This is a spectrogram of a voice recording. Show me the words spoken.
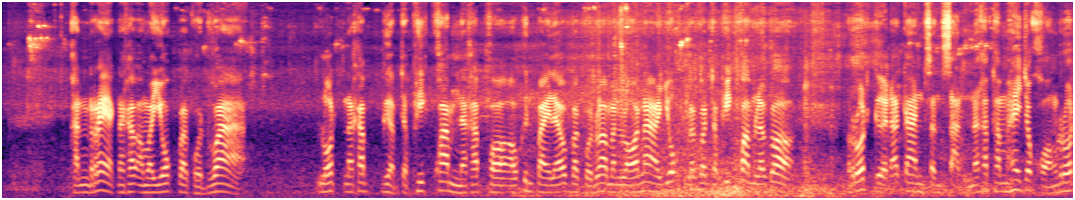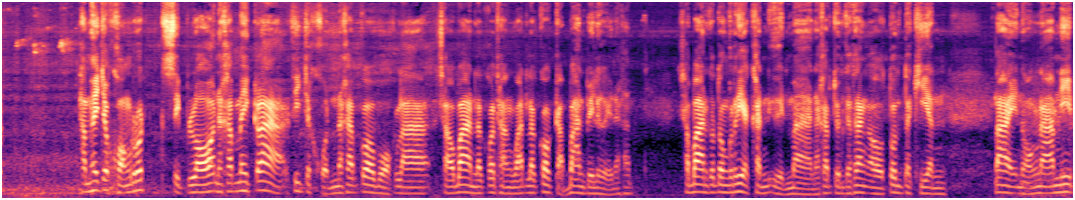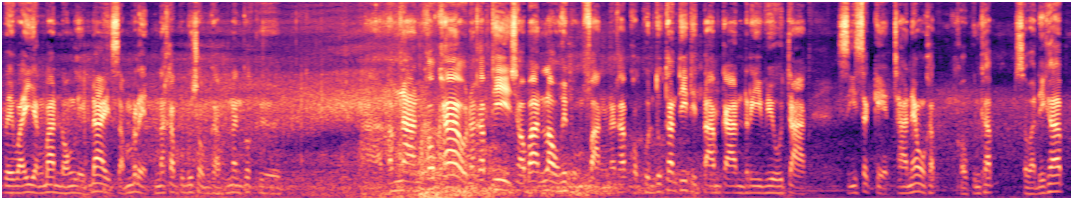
คันแรกนะครับ เอามายกปรากฏว่ารถนะครับ เกือบจะพลิกคว่ำนะครับ พอเอาขึ้นไปแล้วปรากฏว่ามันล้อหน้ายก แล้วก็จะพลิกคว่ำแล้วก็รถเกิดอาการสั่นๆนะครับทำให้เจ้าของรถทำให้เจ้าของรถสิบล้อนะครับไม่กล้าที่จะขนนะครับ ก็บอกลาชาวบ้านแล้วก็ทางวัดแล้วก็กลับบ้านไปเลยนะครับ ชาวบ้านก็ต้องเรียกคันอื่นมานะครับ จนกระทั่งเอาต้นตะเคียนใต้หนองน้ำนี้ไปไว้ยังบ้านหนองเหล็กได้สำเร็จนะครับคุณผู้ชมครับนั่นก็คือตำนานคร่าวๆนะครับที่ชาวบ้านเล่าให้ผมฟังนะครับ ขอบคุณทุกท่านที่ติดตามการรีวิวจากสีสเกตชาแนลครับ ขอบคุณครับ สวัสดีครับ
